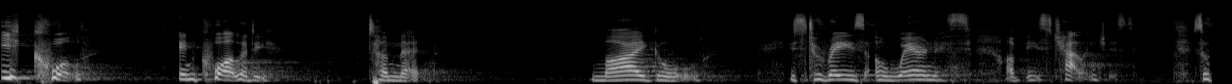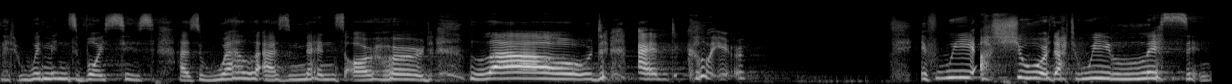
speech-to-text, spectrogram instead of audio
equal in quality to men. My goal is to raise awareness of these challenges so that women's voices as well as men's are heard loud and clear. If we assure that we listen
